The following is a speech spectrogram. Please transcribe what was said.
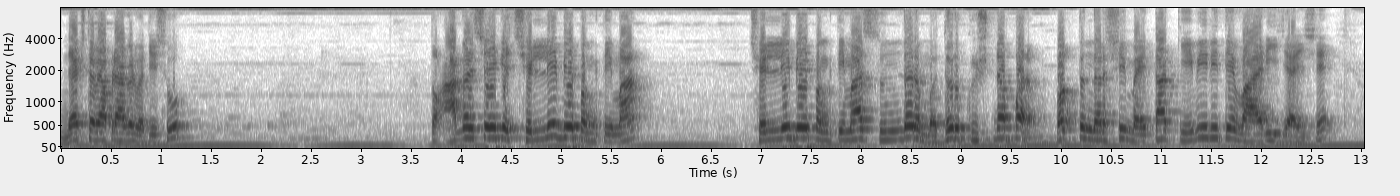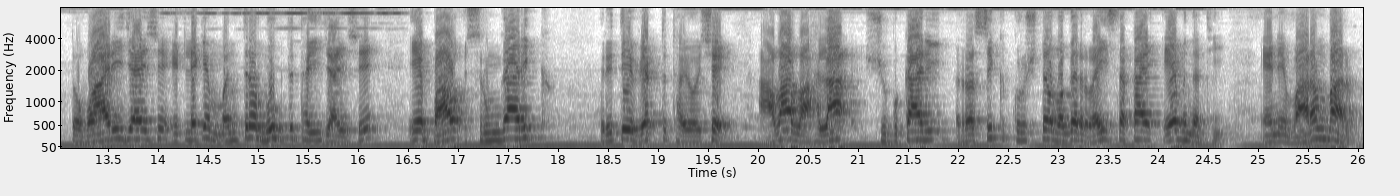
નેક્સ્ટ હવે આપણે આગળ વધીશું. તો આગળ છે કે છેલ્લી બે પંક્તિમાં, છેલ્લી બે પંક્તિમાં સુંદર મધુર કૃષ્ણ પર ભક્ત નરસિંહ મહેતા કેવી રીતે વારી જાય છે? તો વારી જાય છે એટલે કે મંત્રમુગ્ધ થઈ જાય છે. એ ભાવ શૃંગારિક રીતે વ્યક્ત થયો છે. આવા વહાલા, શુભકારી, રસિક કૃષ્ણ વગર રહી શકાય એમ નથી. એને વારંવાર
